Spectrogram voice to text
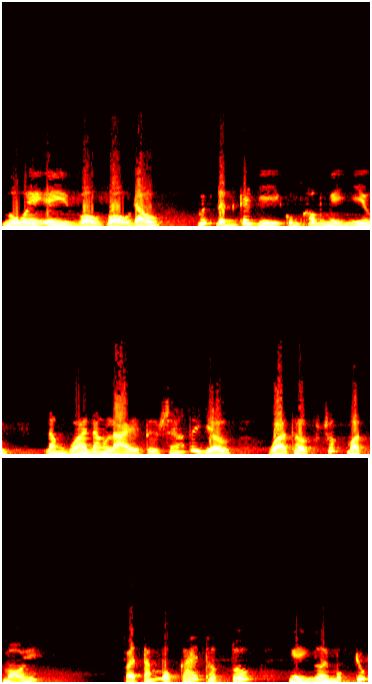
Ngủ y y vỗ vỗ đầu, quyết định cái gì cũng không nghĩ nhiều, lăn qua lăn lại từ sáng tới giờ, quả thật rất mệt mỏi. Phải tắm một cái thật tốt, nghỉ ngơi một chút.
